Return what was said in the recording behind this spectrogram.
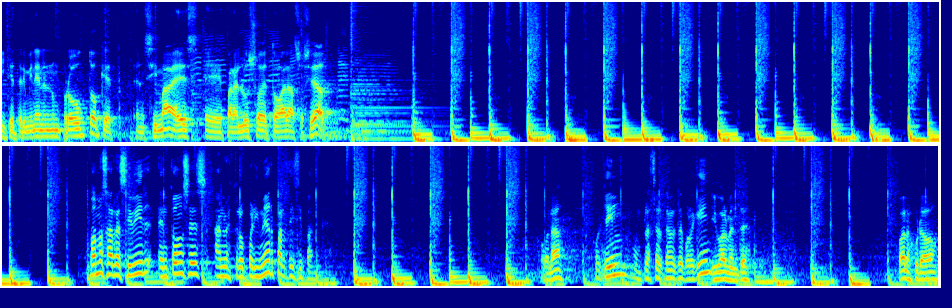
y que terminen en un producto que encima es para el uso de toda la sociedad. Vamos a recibir entonces a nuestro primer participante. Hola. Joaquín, un placer tenerte por aquí. Igualmente. Hola, jurado.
